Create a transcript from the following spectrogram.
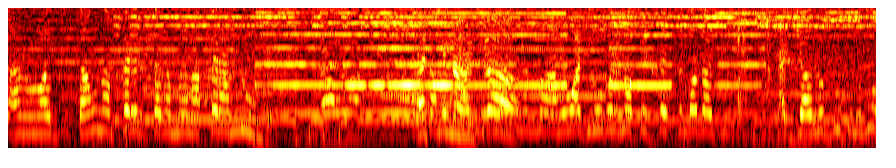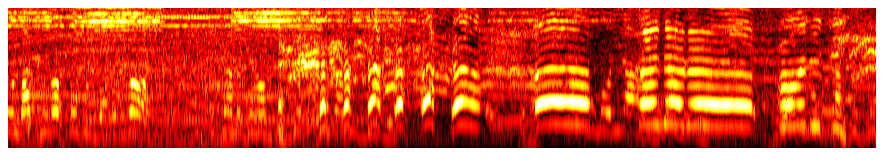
stanno, sta una per, sta camminando per a nudo. Accinaccia! Male, guardi come non pensasse un po' da c'ha già un un buco, un bacco troppo curva, non non Oh! Andate! Come di qui? Si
